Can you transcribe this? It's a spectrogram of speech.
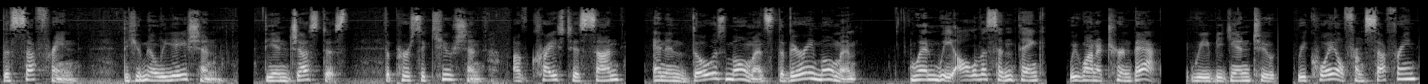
the suffering, the humiliation, the injustice, the persecution of Christ his Son. And in those moments, the very moment when we all of a sudden think, we want to turn back. We begin to recoil from suffering.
